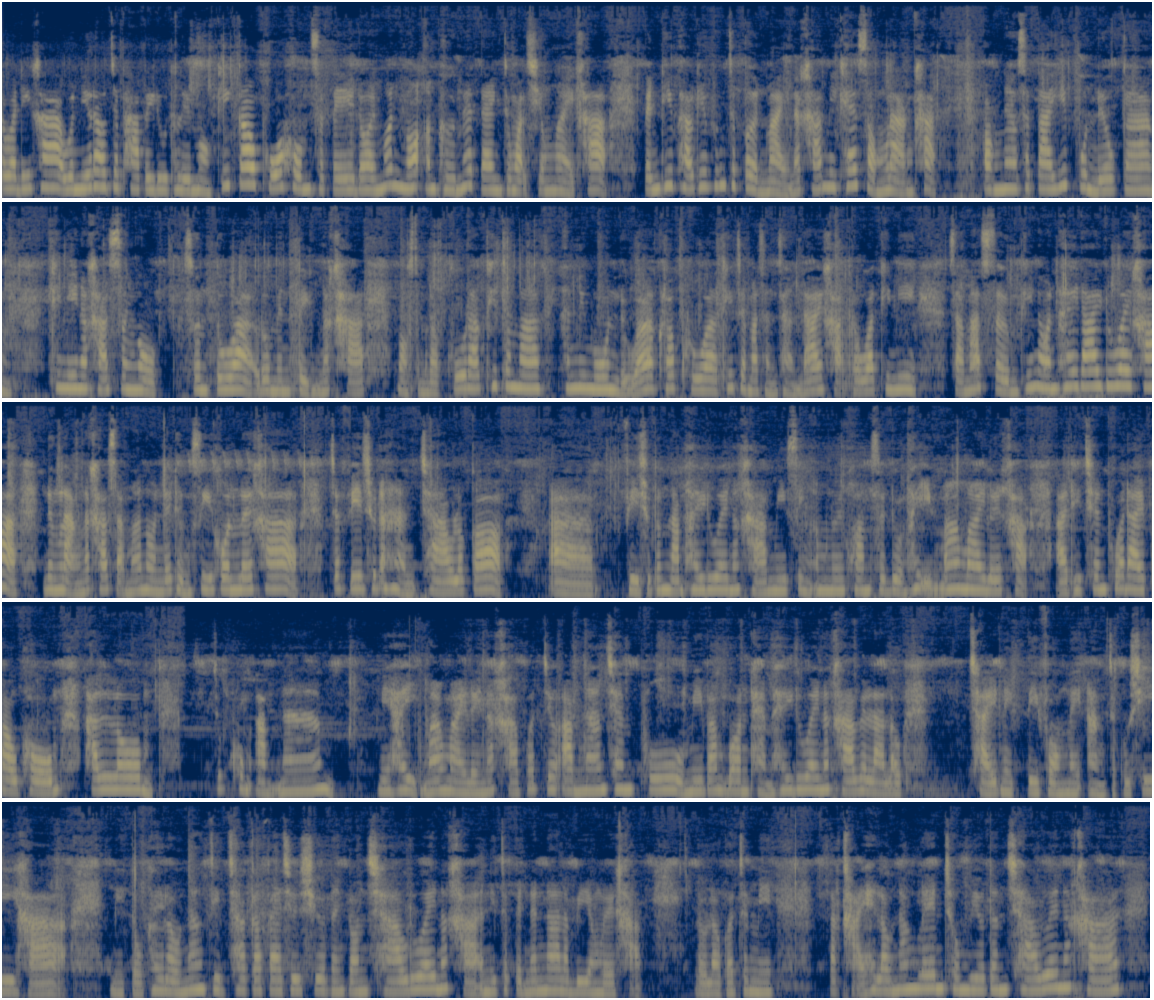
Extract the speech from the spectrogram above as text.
สวัสดีค่ะ วันนี้เราจะพาไปดูทะเลหมอกที่เก้าพัวโฮมสเตย์ดอยม่อนเงาะอำเภอแม่แตงจังหวัดเชียงใหม่ค่ะ เป็นที่พักที่เพิ่งจะเปิดใหม่นะคะ มีแค่สองหลังค่ะ ออกแนวสไตล์ญี่ปุ่นเรียวกลาง ที่นี่นะคะสงบส่วนตัวโรแมนติกนะคะ เหมาะสำหรับคู่รักที่จะมาฮันนีมูนหรือว่าครอบครัวที่จะมาสังสรรค์ได้ค่ะ เพราะว่าที่นี่สามารถเสริมที่นอนให้ได้ด้วยค่ะหนึ่งหลังนะคะสามารถนอนได้ถึง 4 คนเลยค่ะ จะฟรีชุดอาหารเช้าแล้วก็อ่า ฟรีชุดต้อนรับให้ด้วยนะคะ มีสิ่งอำนวยความสะดวกให้อีกมากมายเลยค่ะ อาทิเช่นพัวใดเป่าผมพัดลม จุกคุมอาบน้ำ มีให้อีกมากมายเลยนะคะพวกเจลอาบน้ำแชมพู มีบัมบอลแถมให้ด้วยนะคะ เวลาเราใช้ในตีฟองในอ่างจากุชี่ค่ะ มีโต๊ะให้เรานั่งจิบชากาแฟชิลๆในตอนเช้าด้วยนะคะ อันนี้จะเป็นด้านหน้าระเบียงเลยค่ะ แล้วเราก็จะมีตะข่ายให้เรานั่งเล่นชมวิวตอนเช้าด้วยนะคะ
